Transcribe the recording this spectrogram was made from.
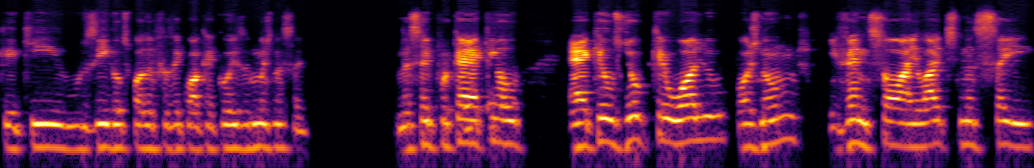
que aqui os Eagles podem fazer qualquer coisa, mas não sei. Não sei porque é aquele, é aquele jogo que eu olho para os nomes e vendo só highlights, não sei,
